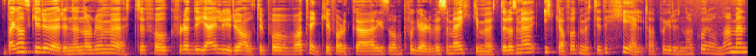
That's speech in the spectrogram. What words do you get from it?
Det er ganske rørende når du møter folk, for jeg lurer jo alltid på hva tenker folka liksom, på gulvet som jeg ikke møter, og som jeg ikke har fått møtt i det hele tatt pga. korona. Men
